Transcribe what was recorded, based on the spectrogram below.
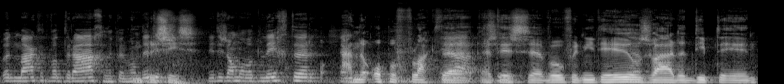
het maakt het wat draaglijker. Want dit is, dit is allemaal wat lichter. Aan de oppervlakte. het is, uh, we hoeven niet heel zwaar de diepte in.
